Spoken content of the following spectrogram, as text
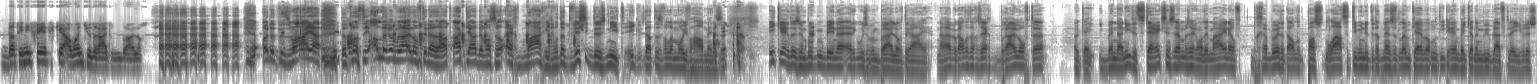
dat hij niet 40 keer I Want You draait op een bruiloft. oh, dat is waar, ja. Dat was die andere bruiloft inderdaad. Ach ja, dat was wel echt magisch, want dat wist ik dus niet. Ik, dat is wel een mooi verhaal, mensen. Ik kreeg dus een boeking binnen en ik moest op een bruiloft draaien. Nou heb ik altijd al gezegd, bruiloften... Oké, ik ben daar niet het sterkst in, zeg maar zeggen. Want in mijn hoofd gebeurt het altijd pas de laatste 10 minuten dat mensen het leuk hebben. Omdat iedereen een beetje aan de muur blijft kleven. Dus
